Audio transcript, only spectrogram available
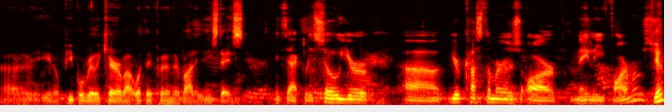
Uh, you know, people really care about what they put in their body these days. Exactly. So your uh, your customers are mainly farmers. Yeah,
